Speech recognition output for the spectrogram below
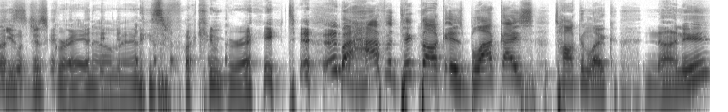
like he's just gray now, man. He's fucking great. but half of TikTok is black guys talking like Nani?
